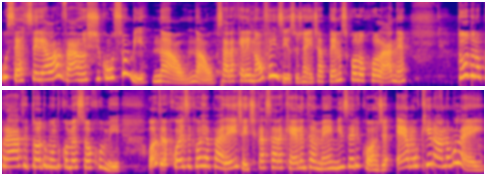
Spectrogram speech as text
o certo seria lavar antes de consumir. Não, não. Sarah Kelly não fez isso, gente. Apenas colocou lá, né? Tudo no prato e todo mundo começou a comer. Outra coisa que eu reparei, gente, que a Sarah Kellen também, misericórdia, é muquirana, mulher, hein?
